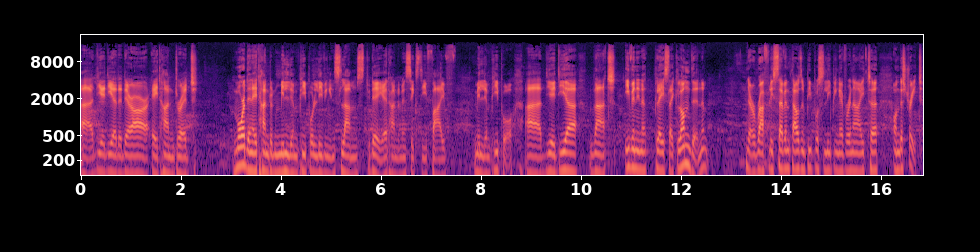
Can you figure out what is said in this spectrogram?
Uh, the idea that there are 800 more than 800 million people living in slums today, 865 million people. Uh, the idea that even in a place like London, there are roughly 7,000 people sleeping every night uh, on the street.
